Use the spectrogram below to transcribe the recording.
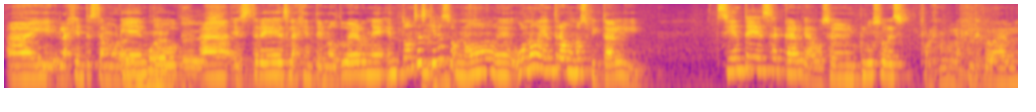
hay la gente está muriendo, muertes. ah, estrés, la gente no duerme. Entonces, quieres o no, eh, uno entra a un hospital y siente esa carga, o sea, incluso es, por ejemplo, la gente que va al-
